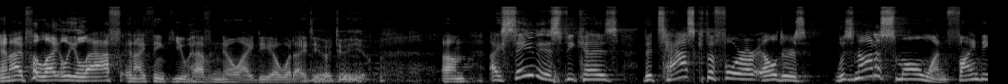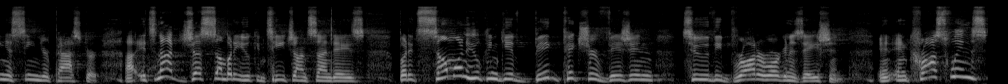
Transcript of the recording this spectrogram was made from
And I politely laugh, and I think, You have no idea what I do, do you? Um, I say this because the task before our elders was not a small one, finding a senior pastor. Uh, it's not just somebody who can teach on Sundays, but it's someone who can give big picture vision to the broader organization. And, and Crosswinds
